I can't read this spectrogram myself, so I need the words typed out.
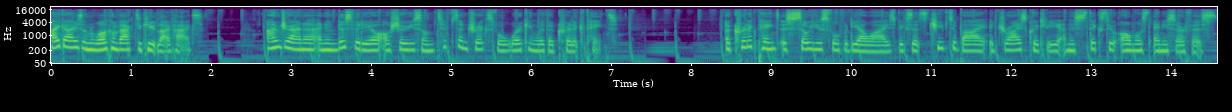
Hi guys and welcome back to Cute Life Hacks. I'm Joanna and in this video I'll show you some tips and tricks for working with acrylic paint. Acrylic paint is so useful for DIYs because it's cheap to buy, it dries quickly and it sticks to almost any surface.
